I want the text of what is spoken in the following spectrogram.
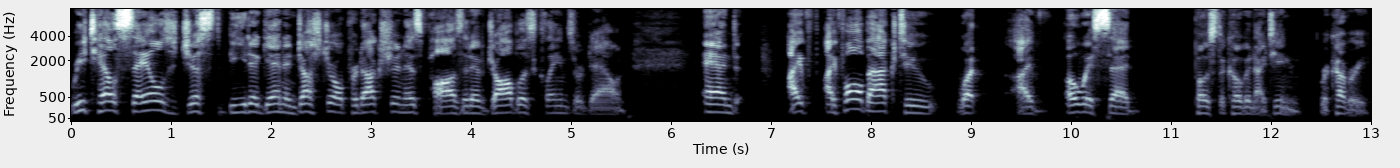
Retail sales just beat again. Industrial production is positive. Jobless claims are down. And I, I fall back to what I've always said post the COVID 19 recovery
